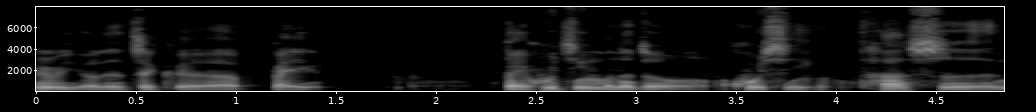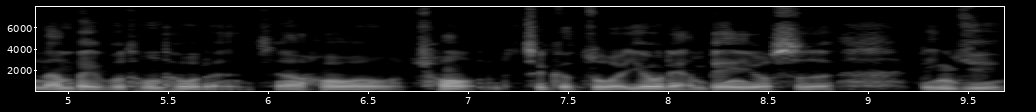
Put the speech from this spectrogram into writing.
就有的这个北北户进门那种户型，它是南北不通透的，然后窗这个左右两边又是邻居，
